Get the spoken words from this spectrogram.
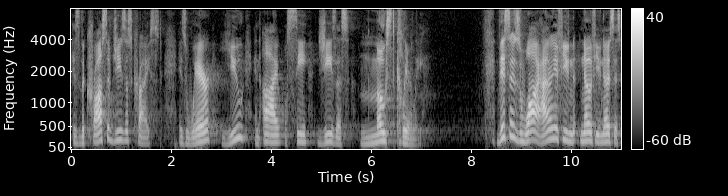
is the cross of Jesus Christ is where you and I will see Jesus most clearly. This is why, I don't know if you know if you've noticed this,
